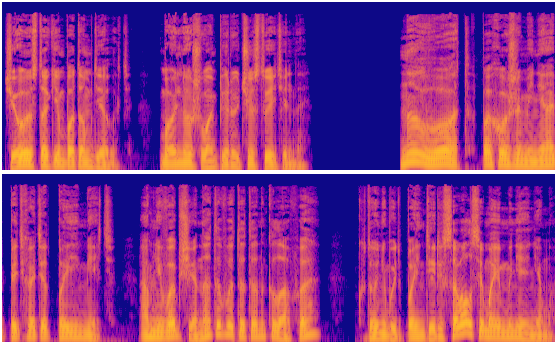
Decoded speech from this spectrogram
Чего с таким потом делать? Больно уж вампиры чувствительны. Ну вот, похоже, меня опять хотят поиметь. А мне вообще надо в этот анклав, а? Кто-нибудь поинтересовался моим мнением?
